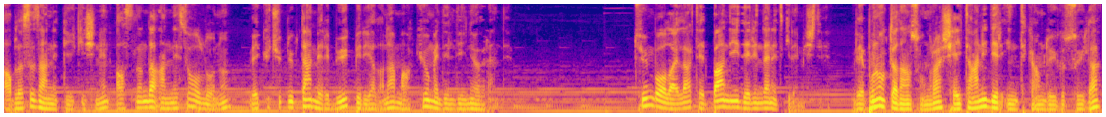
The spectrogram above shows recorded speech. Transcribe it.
ablası zannettiği kişinin aslında annesi olduğunu ve küçüklükten beri büyük bir yalana mahkum edildiğini öğrendi. Tüm bu olaylar Ted Bundy'yi derinden etkilemişti ve bu noktadan sonra şeytani bir intikam duygusuyla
